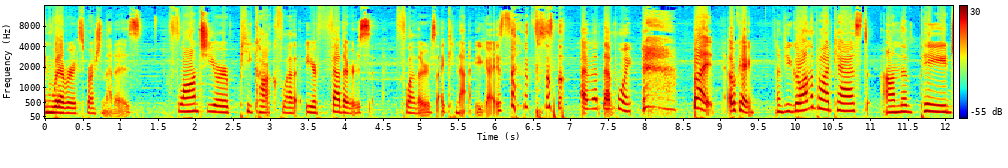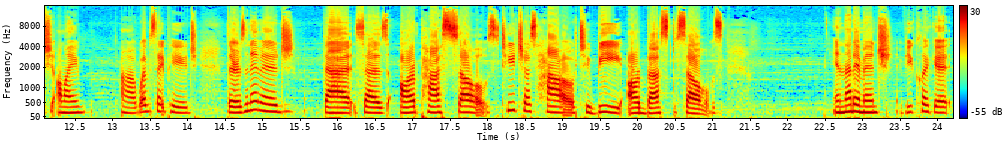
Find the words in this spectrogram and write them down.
in whatever expression that is. Flaunt your peacock, fle- your feathers, feathers. I cannot, you guys. I'm at that point. But okay, if you go on the podcast on the page on my uh, website page, there's an image that says our past selves teach us how to be our best selves. In that image, if you click it,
